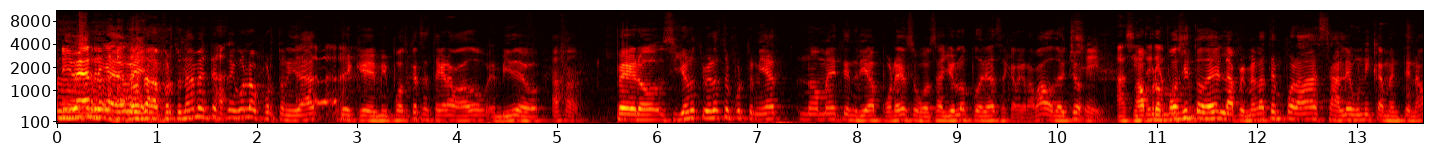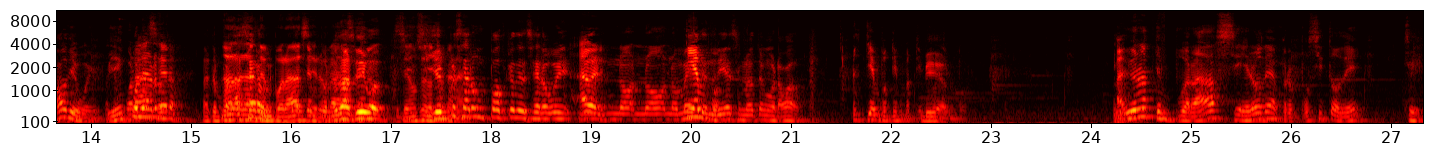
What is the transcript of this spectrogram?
Ni verga, No, güey. o sea, afortunadamente tengo la oportunidad de que mi podcast esté grabado en video. Ajá. Pero si yo no tuviera esta oportunidad, no me tendría por eso. O sea, yo lo podría sacar grabado. De hecho, Sí. Así a propósito un- de la primera temporada sale únicamente en audio, güey. Bien temporada cero. La No, temporada la, la cero, temporada La cero. O sea, cero. digo, si, yo empezara un podcast de cero, güey, A ver, no, no, no me tiempo. tendría si no lo tengo grabado. Tiempo, tiempo, tiempo. Video. tiempo. Hay una temporada cero de a propósito de. Sí.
